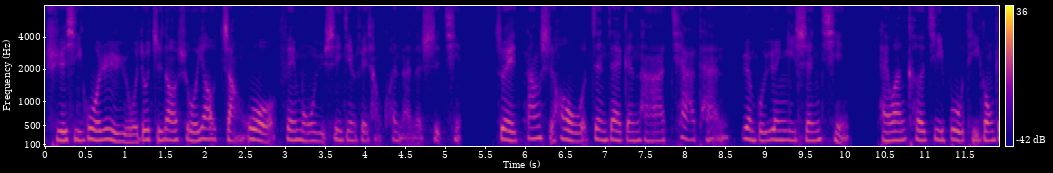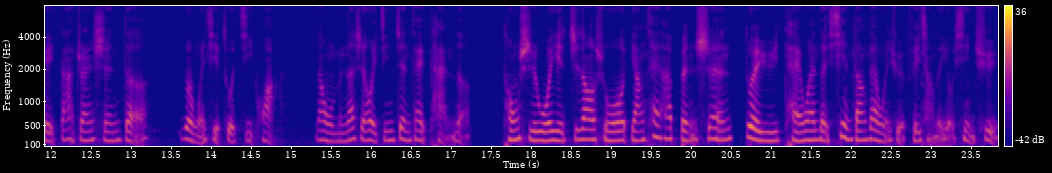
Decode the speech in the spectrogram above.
学习过日语，我就知道说要掌握非母语是一件非常困难的事情。所以当时候我正在跟他洽谈，愿不愿意申请台湾科技部提供给大专生的论文写作计划。那我们那时候已经正在谈了，同时我也知道说杨菜他本身对于台湾的现当代文学非常的有兴趣，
